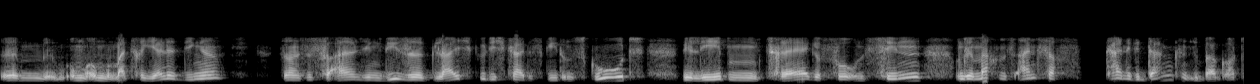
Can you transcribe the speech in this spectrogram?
ähm, um, um materielle Dinge, sondern es ist vor allen Dingen diese Gleichgültigkeit, es geht uns gut, wir leben träge vor uns hin und wir machen es einfach keine Gedanken über Gott.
